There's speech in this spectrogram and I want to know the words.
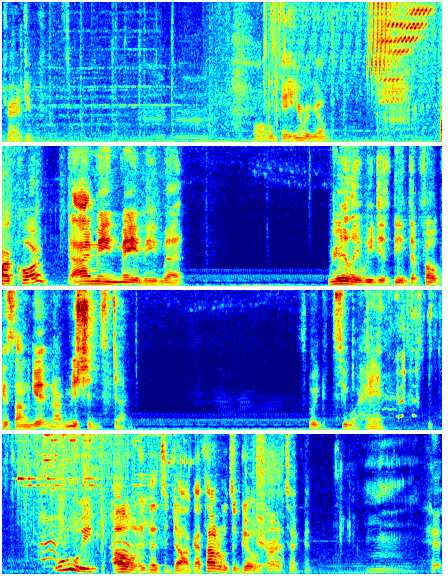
Tragic. Oh, okay, here we go. Parkour? I mean, maybe, but really, we just need to focus on getting our missions done. So we can see what happens. Ooh, we, oh, that's a dog. I thought it was a goat for a second. Hmm.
